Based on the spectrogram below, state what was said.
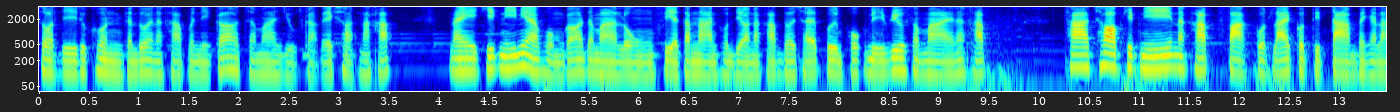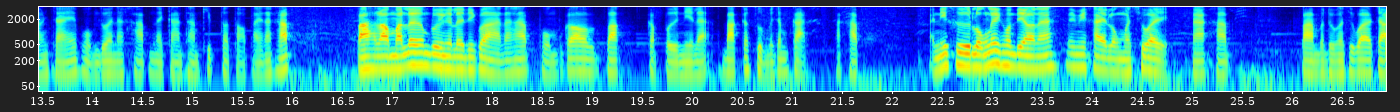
สวัสดีทุกคนกันด้วยนะครับ วันนี้ก็จะมาอยู่กับ X Shot นะครับ ในคลิปนี้เนี่ยผมก็จะมาลงเฟียร์ตำนานคนเดียวนะครับ โดยใช้ปืนพกรีวิวสมายนะครับ ถ้าชอบคลิปนี้นะครับ ฝากกดไลค์กดติดตามเป็นกำลังใจให้ผมด้วยนะครับ ในการทำคลิปต่อๆไปนะครับปะเรามาเริ่มดูกันเลยดีกว่านะครับ ผมก็บักกับปืนนี้แล้วบักกระสุนไม่จำกัดนะครับ อันนี้คือลงเล่นคนเดียวนะ ไม่มีใครลงมาช่วยนะครับ ปามาดูกันสิว่าจะ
